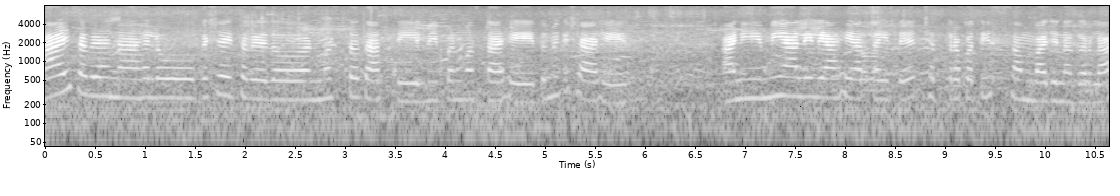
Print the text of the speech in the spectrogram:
हाय सगळ्यांना हॅलो कसे आहेत सगळेजण? मस्तच असतील मी पण मस्त आहे. तुम्ही कसे आहेत? आणि मी आलेले आहे आता इथे छत्रपती संभाजीनगरला.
